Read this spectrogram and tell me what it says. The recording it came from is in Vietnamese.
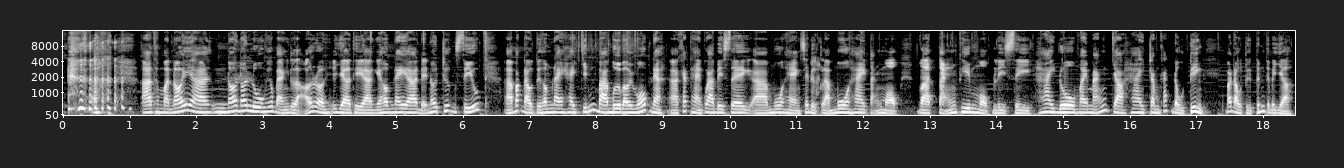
À, à mà nói à, nói nói luôn với các bạn lỡ rồi. Bây giờ thì à, ngày hôm nay à, để nói trước một xíu. À, bắt đầu từ hôm nay 29 30 31 nè. À, khách hàng của ABC à, mua hàng sẽ được là mua hai tặng một và tặng thêm một lì xì hai đô may mắn cho 200 khách đầu tiên. Bắt đầu từ tính từ bây giờ.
